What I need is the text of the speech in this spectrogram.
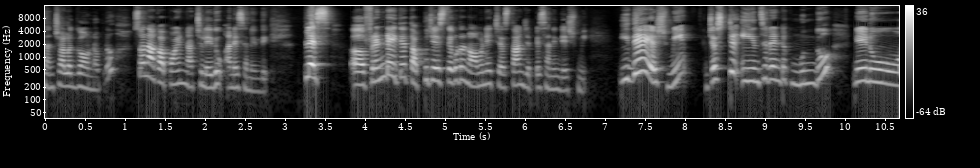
సంచాలకగా ఉన్నప్పుడు. సో నాకు ఆ పాయింట్ నచ్చలేదు. అనేసి అనింది. ప్లస్ ఫ్రెండ్ అయితే తప్పు చేస్తే కూడా నామినేట్ చేస్తా అని చెప్పేసి అనింది యష్మి. ఇదే యష్మి జస్ట్ ఈ ఇన్సిడెంట్కి ముందు నేను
